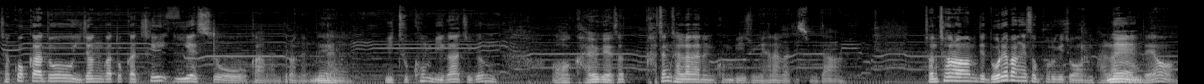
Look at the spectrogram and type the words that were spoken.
작곡가도 이전과 똑같이 ESO가 만들었는데 네. 이두 콤비가 지금 어, 가요계에서 가장 잘 나가는 콤비 중에 하나가 됐습니다. 전처럼 이제 노래방에서 부르기 좋은 발라드인데요.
